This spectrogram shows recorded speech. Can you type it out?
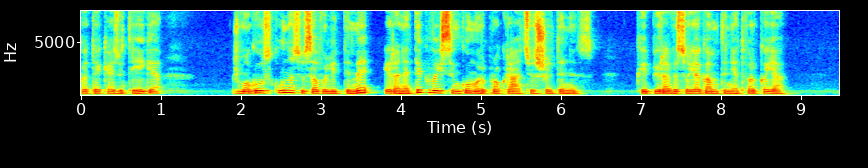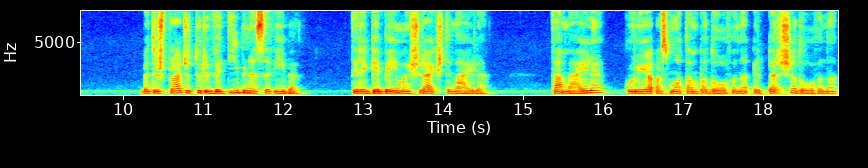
katekezių teigia, žmogaus kūnas su savo lytimi yra ne tik vaisingumo ir prokreacijos šaltinis, kaip yra visoje gamtinėje tvarkoje, bet iš pradžių turi vedybinę savybę, tai yra gebėjimą išreikšti meilę. Ta meilė, kurioje asmo tampa dovana ir per šią dovaną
